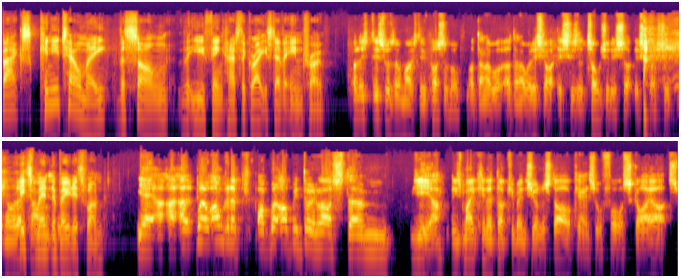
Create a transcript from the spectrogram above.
Bax, can you tell me the song that you think has the greatest ever intro? Well, this this was almost impossible. I don't know what I don't know what this this is a torture. This this question. You know it's meant to be this one. Yeah. I, I, well, I'm gonna. I, what I've been doing last um, year, he's making a documentary on the Style Council for Sky Arts,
